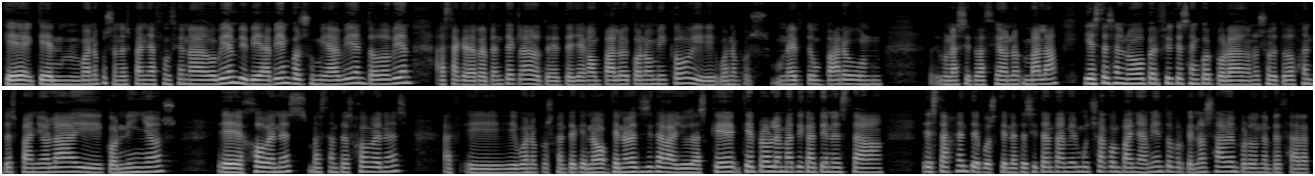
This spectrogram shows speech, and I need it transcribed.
que, que bueno, pues en España ha funcionado bien, vivía bien, consumía bien, todo bien, hasta que de repente, claro, te, te llega un palo económico y, bueno, pues un ERTE, un paro, un, una situación mala. Y este es el nuevo perfil que se ha incorporado, ¿no? sobre todo gente española y con niños eh, jóvenes, bastantes jóvenes, y, bueno, pues gente que no, que no necesitaba ayudas. ¿Qué, ¿Qué, problemática tiene esta, esta gente? Pues que necesitan también mucho acompañamiento porque no saben por dónde empezar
